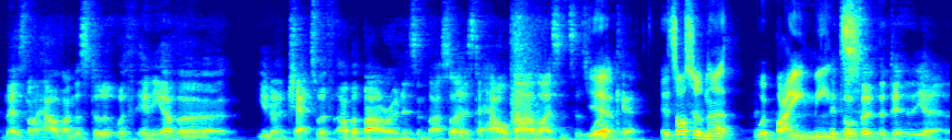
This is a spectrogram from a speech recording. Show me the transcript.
And that's not how I've understood it with any other, you know, chats with other bar owners in Barcelona as to how bar licenses Yeah. work here. It's also not what buying means. It's also the de- yeah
